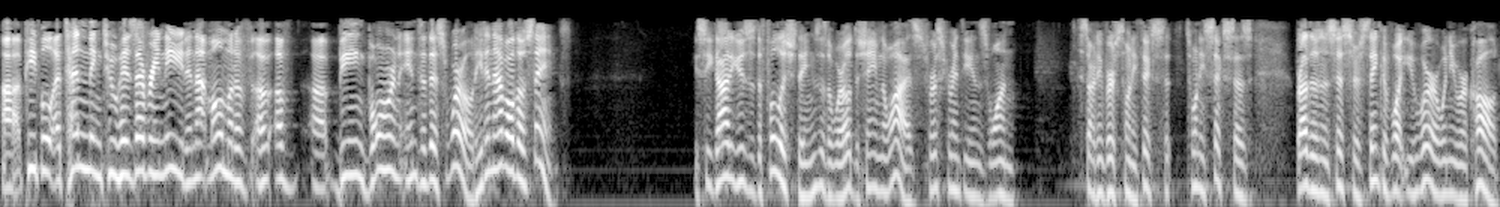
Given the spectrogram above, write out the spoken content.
uh, people attending to his every need in that moment of, of, of uh, being born into this world. He didn't have all those things. You see, God uses the foolish things of the world to shame the wise. 1 Corinthians 1, starting verse 26, 26 says, Brothers and sisters, think of what you were when you were called.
